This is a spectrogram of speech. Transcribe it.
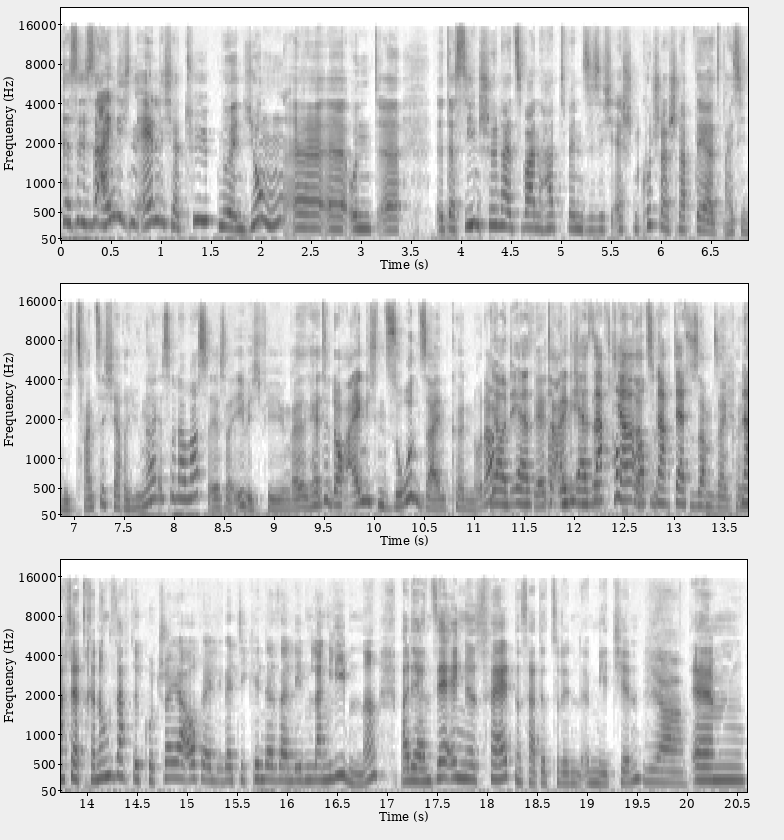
Das ist eigentlich ein ähnlicher Typ, nur in jung. Äh, äh, und äh, dass sie einen Schönheitswahn hat, wenn sie sich Ashton Kutscher schnappt, der weiß ich nicht, 20 Jahre jünger ist oder was? Er ist ja ewig viel jünger. Hätte doch eigentlich ein Sohn sein können, oder? Ja, und er, der hätte und eigentlich er sagt ja auch nach der, zusammen sein können. nach der Trennung sagte Kutscher ja auch, er wird die Kinder sein Leben lang lieben, ne? Weil er ein sehr enges Verhältnis hatte zu den äh, Mädchen. Ja. Ähm,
